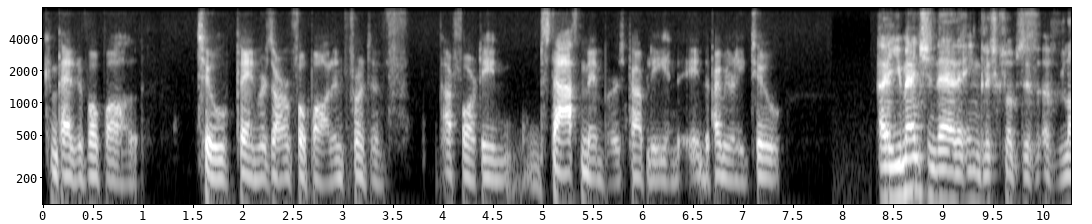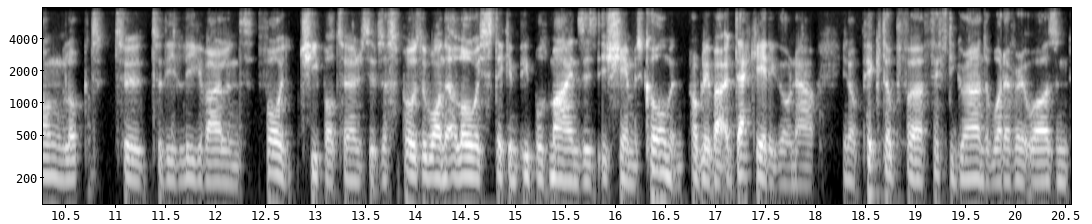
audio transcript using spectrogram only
competitive football to playing reserve football in front of our 14 staff members probably in, in the Premier League too uh, you mentioned there that English clubs have, have, long looked to, to the League of Ireland for cheap alternatives. I suppose the one that'll always stick in people's minds is, is Seamus Coleman, probably about a decade ago now. You know, picked up for 50 grand or whatever it was, and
